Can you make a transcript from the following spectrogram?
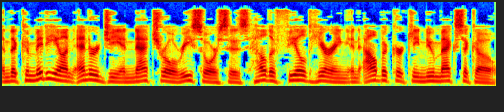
and the Committee on Energy and Natural Resources held a field hearing in Albuquerque, New Mexico,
